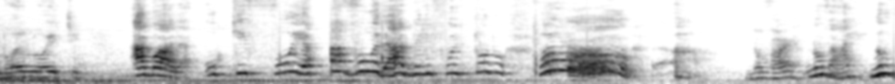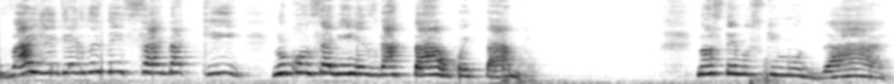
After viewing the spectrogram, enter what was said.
Boa noite. Agora, o que foi apavorado, ele foi todo... Não vai. Não vai. Não vai, gente. Eles nem saem daqui. Não conseguem resgatar o coitado. Nós temos que mudar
